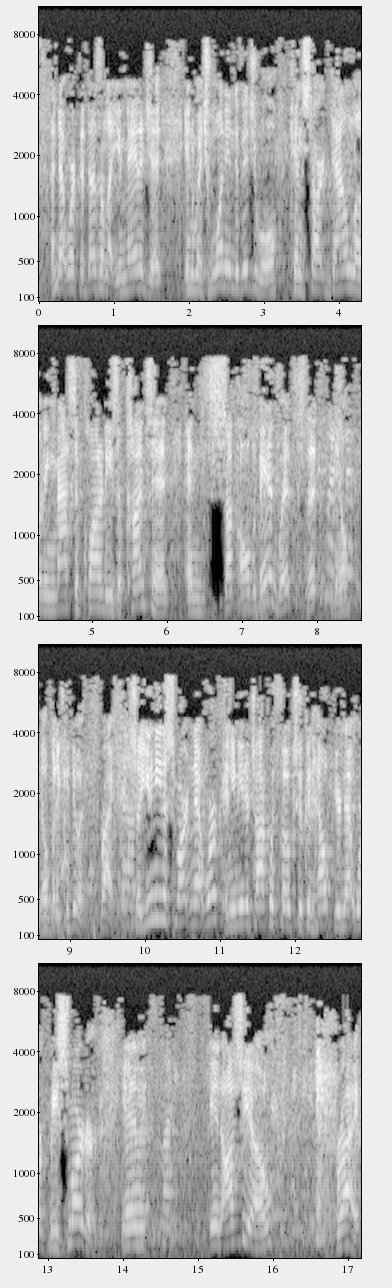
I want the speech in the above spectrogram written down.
a network that doesn't let you manage it, in which one individual can start downloading massive quantities of content and suck all the bandwidth that you know nobody can do it. Right. So you need a smart network, and you need to talk with folks who can help your network be smarter. In in ASIO, right.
